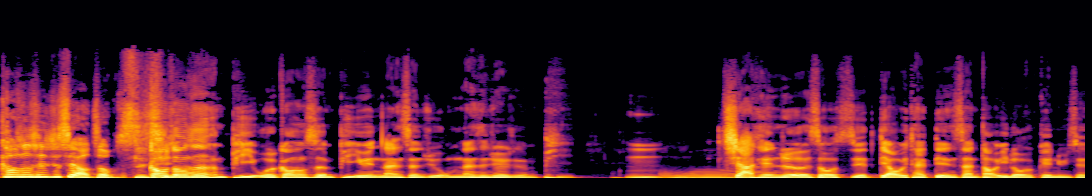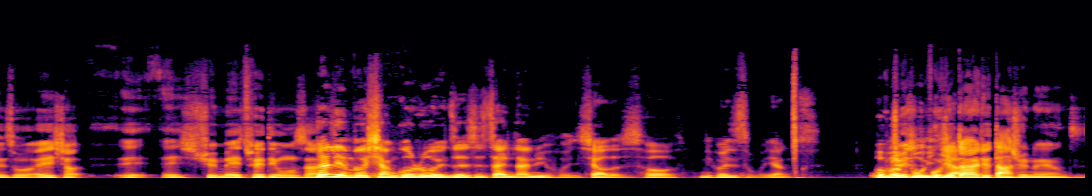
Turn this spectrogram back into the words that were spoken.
高中生就是要有这种事情。高中生很屁，我的高中生很屁，因为男生就我们男生就会觉得很屁。嗯，夏天热的时候，直接吊一台电扇到一楼给女生说：“哎，小，哎哎，学妹吹电风扇。”那你有没有想过，如果你真的是在男女混校的时候，你会是什么样子？我觉得，我觉得大概就大学那样子。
